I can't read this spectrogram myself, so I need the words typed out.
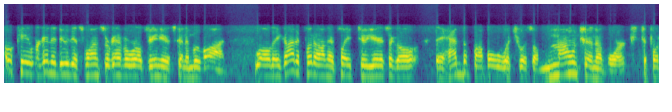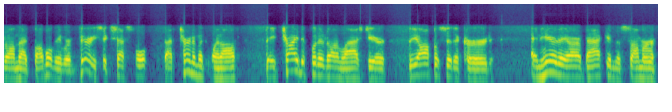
okay, we're going to do this once. We're going to have a World Junior. It's going to move on. Well, they got it put on their plate two years ago. They had the bubble, which was a mountain of work to put on that bubble. They were very successful. That tournament went off. They tried to put it on last year. The opposite occurred. And here they are back in the summer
